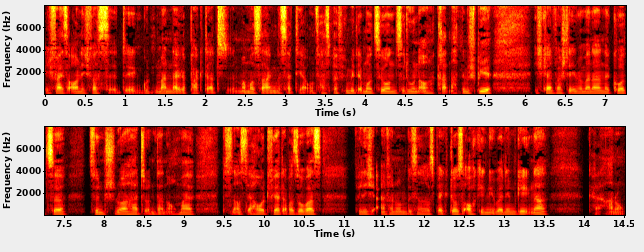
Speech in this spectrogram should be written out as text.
ich weiß auch nicht, was den guten Mann da gepackt hat. Man muss sagen, das hat ja unfassbar viel mit Emotionen zu tun, auch gerade nach dem Spiel. Ich kann verstehen, wenn man da eine kurze Zündschnur hat und dann auch mal ein bisschen aus der Haut fährt, aber sowas finde ich einfach nur ein bisschen respektlos, auch gegenüber dem Gegner. Keine Ahnung.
